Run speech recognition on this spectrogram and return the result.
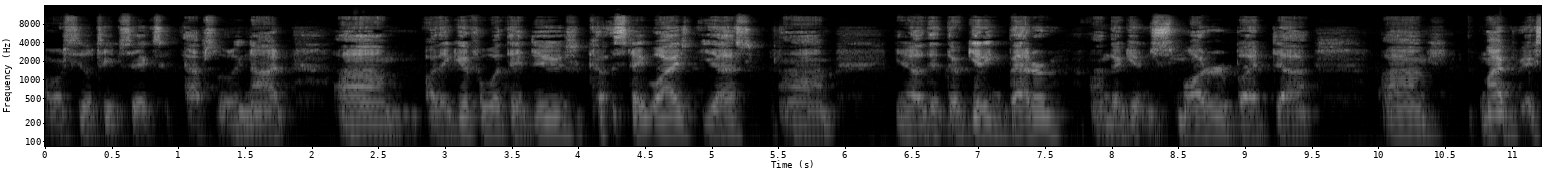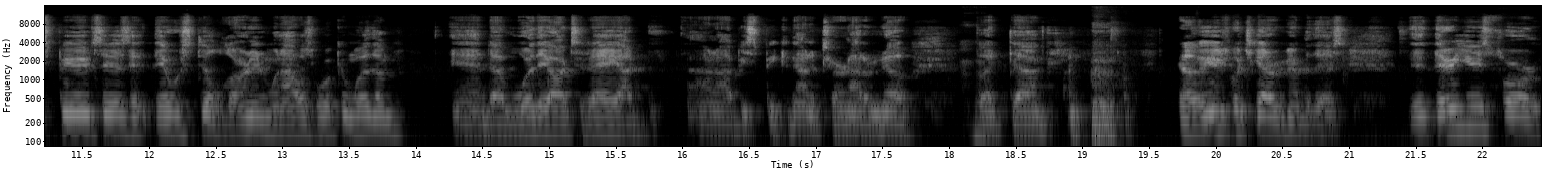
Or SEAL Team Six? Absolutely not. Um, are they good for what they do statewide? Yes. Um, you know, that they're getting better and they're getting smarter. But uh, um, my experience is that they were still learning when I was working with them, and uh, where they are today, I'd, I don't know. I'd be speaking out of turn. I don't know, but um, you know, here's what you got to remember: this they're used for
